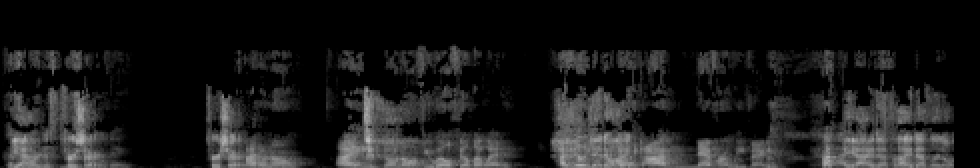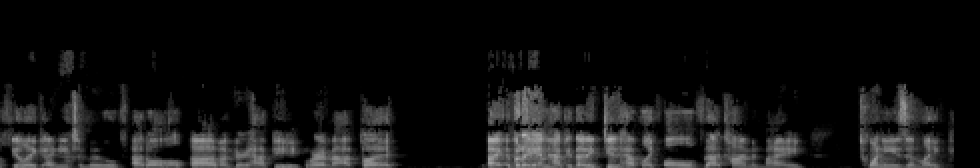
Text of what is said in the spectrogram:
because Yeah, we're just for sure. moving. for sure I don't know. I don't know if you will feel that way. I feel like Yeah, you're no, I- like, I'm never leaving. yeah, I, def- I definitely don't feel like I need to move at all. Um, I'm very happy where I'm at, but I, but I am happy that I did have like all of that time in my 20s and like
